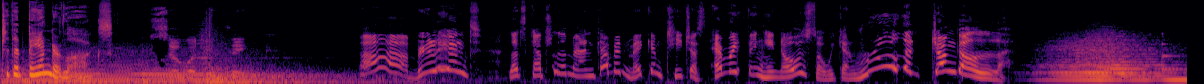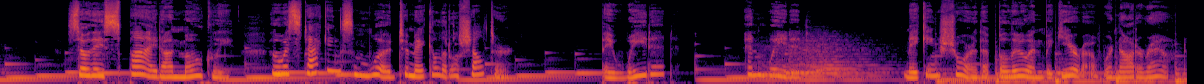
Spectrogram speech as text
to the Banderlogs. So what do you think? Ah, brilliant! Let's capture the man cub and make him teach us everything he knows so we can rule the jungle! So they spied on Mowgli, who was stacking some wood to make a little shelter. They waited and waited, making sure that Baloo and Bagheera were not around.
